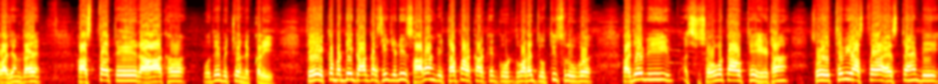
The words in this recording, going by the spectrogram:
ਵਜਨ ਦਾ ਅਸਤ ਤੇ ਰਾਖ ਉਹਦੇ ਵਿੱਚੋਂ ਨਿਕਲੀ। ਤੇ ਇੱਕ ਵੱਡੀ ਗਾਗਰ ਸੀ ਜਿਹੜੀ ਸਾਰਾ ਅੰਗੀਠਾ ਭਰ ਕਰਕੇ ਗੁਰਦੁਆਰਾ ਜੋਤੀ ਸਰੂਪ ਅਜੇ ਵੀ ਸ਼ੋਭਤ ਆ ਉੱਥੇ ਹੇਠਾਂ। ਸੋ ਇੱਥੇ ਵੀ ਅਸਤ ਇਸ ਟਾਈਮ ਵੀ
